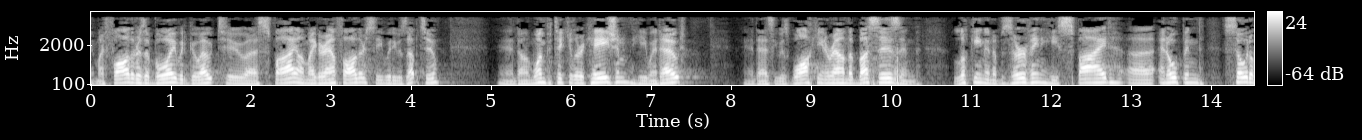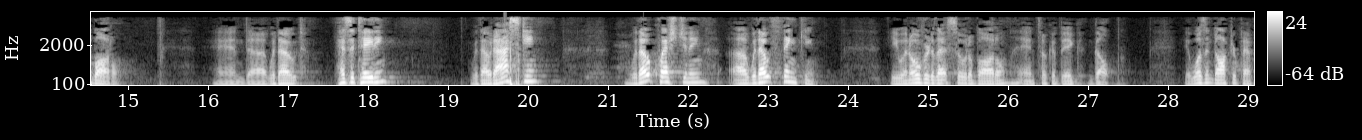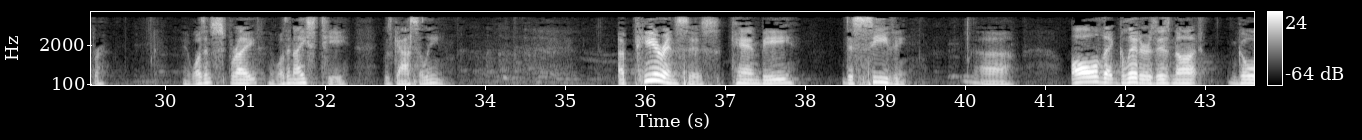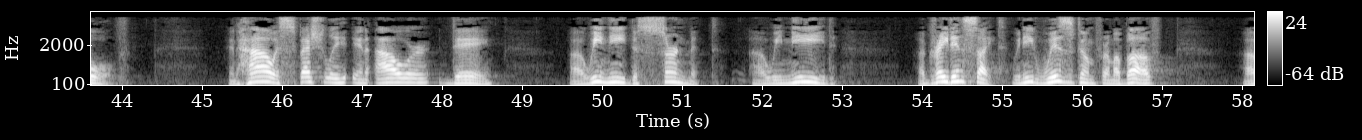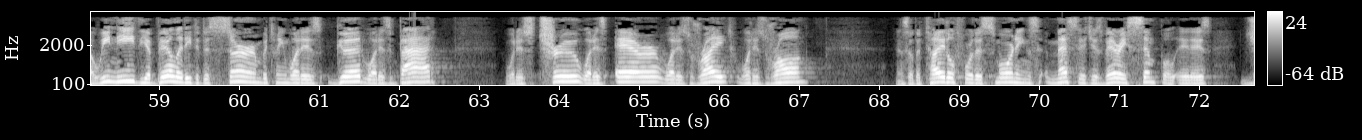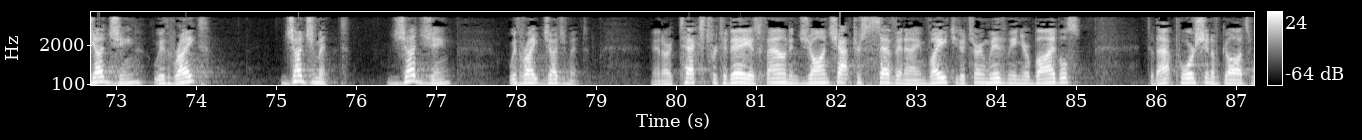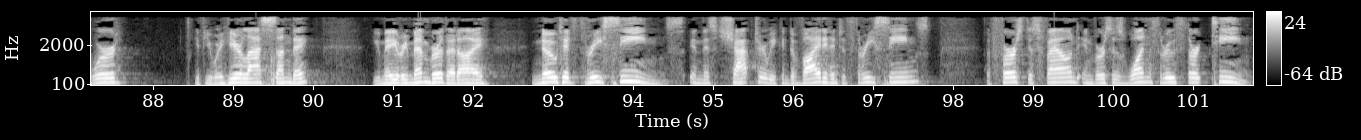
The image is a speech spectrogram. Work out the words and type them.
And my father, as a boy, would go out to uh, spy on my grandfather, see what he was up to. And on one particular occasion, he went out, and as he was walking around the buses and looking and observing, he spied uh, an opened soda bottle. And uh, without hesitating, without asking, without questioning, uh, without thinking, he went over to that soda bottle and took a big gulp. It wasn't Dr. Pepper. It wasn't Sprite. It wasn't iced tea. It was gasoline. Appearances can be deceiving. Uh, all that glitters is not gold. And how, especially in our day, uh, we need discernment. Uh, we need a great insight. We need wisdom from above. Uh, we need the ability to discern between what is good, what is bad, what is true, what is error, what is right, what is wrong. And so the title for this morning's message is very simple. It is Judging with Right Judgment. Judging with right judgment. And our text for today is found in John chapter 7. I invite you to turn with me in your Bibles to that portion of God's Word. If you were here last Sunday, you may remember that I noted three scenes in this chapter. We can divide it into three scenes. The first is found in verses 1 through 13.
